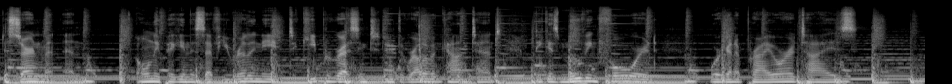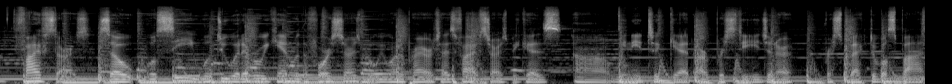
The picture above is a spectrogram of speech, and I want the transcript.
discernment and only picking the stuff you really need to keep progressing to do the relevant content because moving forward, we're going to prioritize five stars. So we'll see, we'll do whatever we can with the four stars, but we want to prioritize five stars because uh, we need to get our prestige in a respectable spot.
